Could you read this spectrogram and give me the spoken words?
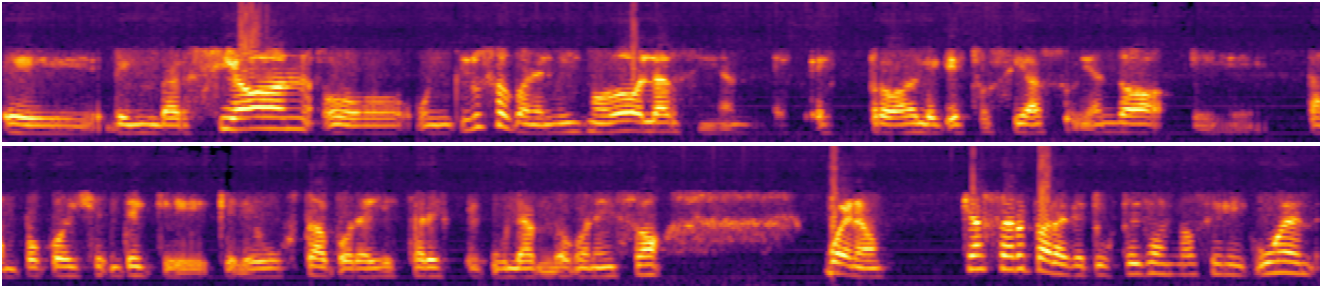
eh, de inversión o, incluso con el mismo dólar, si es, probable que esto siga subiendo, eh, tampoco hay gente que, que le gusta por ahí estar especulando con eso. Bueno, ¿qué hacer para que tus pesos no se licúen?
